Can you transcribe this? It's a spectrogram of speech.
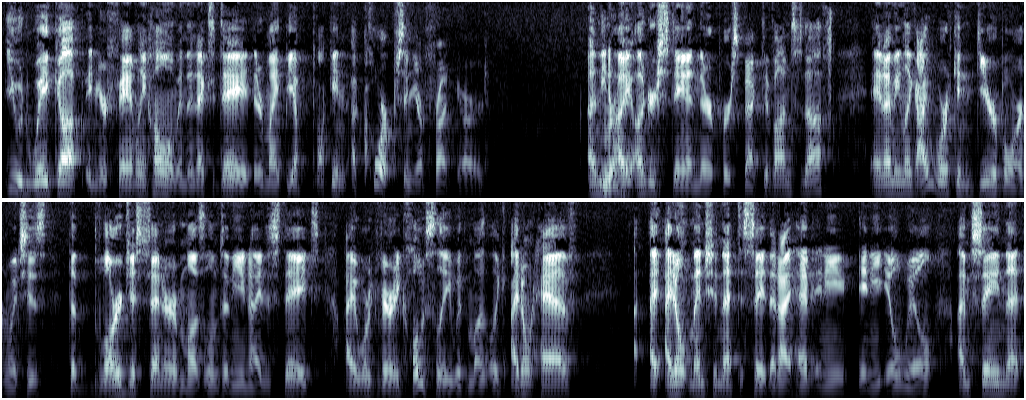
You would wake up in your family home, and the next day there might be a fucking a corpse in your front yard. I mean, right. I understand their perspective on stuff. And I mean, like, I work in Dearborn, which is the largest center of Muslims in the United States. I work very closely with, Muslims. like, I don't have, I, I don't mention that to say that I have any, any ill will. I'm saying that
